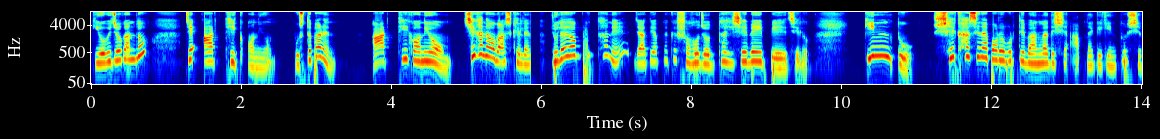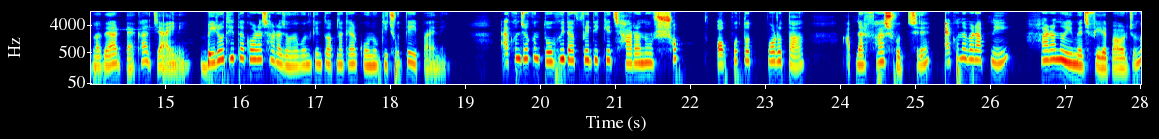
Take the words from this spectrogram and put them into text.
কি অভিযোগ আনলো? যে আর্থিক অনিয়ম। বুঝতে পারেন? আর্থিক অনিয়ম। সেখানেও বাস খেলেন। জুলাই অভ্যুত্থানে জাতি আপনাকে সহযোদ্ধা হিসেবেই পেয়েছিল। কিন্তু শেখ হাসিনা পরবর্তী বাংলাদেশে আপনাকে কিন্তু সেভাবে আর দেখা যায়নি। বিরোধিতা করা ছাড়া জনগণ কিন্তু আপনাকে আর কোনো কিছুতেই পায়নি। এখন যখন তৌহিদ আফ্রিদিকে ছাড়ানোর সব অপতৎপরতা আপনার ফাঁস হচ্ছে, এখন আবার আপনি হারানো ইমেজ ফিরে পাওয়ার জন্য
